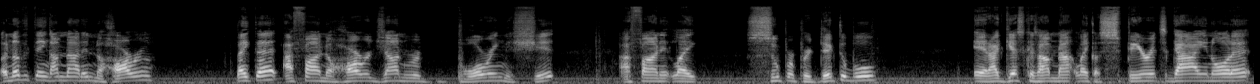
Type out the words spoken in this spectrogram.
Another thing, I'm not into horror like that. I find the horror genre boring as shit. I find it like super predictable. And I guess because I'm not like a spirits guy and all that,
